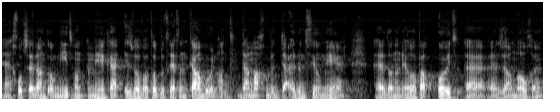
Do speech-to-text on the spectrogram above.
en godzijdank ook niet, want Amerika is wel wat dat betreft een cowboyland. Daar mag beduidend veel meer eh, dan in Europa ooit eh, zou mogen.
